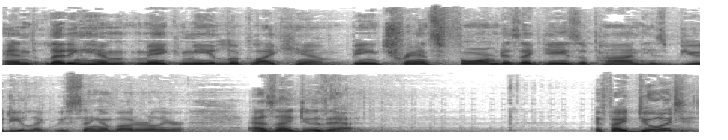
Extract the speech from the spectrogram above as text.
and letting Him make me look like Him, being transformed as I gaze upon His beauty, like we sang about earlier. As I do that, if I do it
